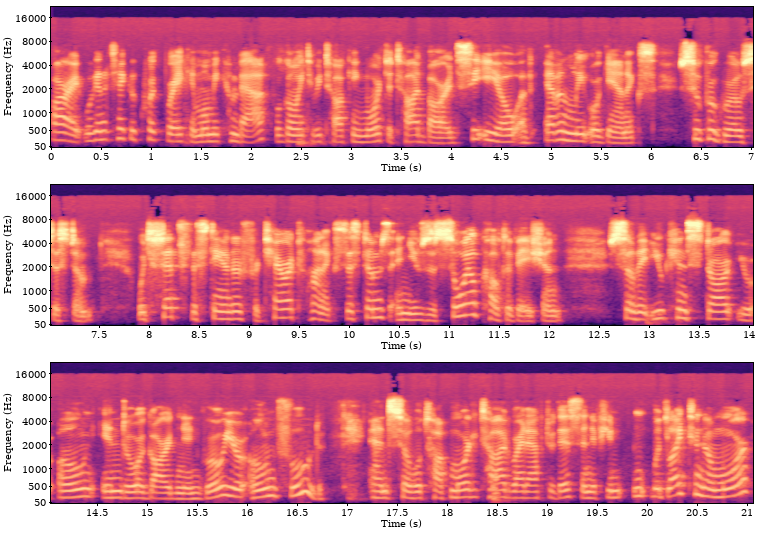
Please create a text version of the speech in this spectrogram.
All right, we're going to take a quick break, and when we come back, we're going to be talking more to Todd Bard, CEO of EvanLEE Organics Super Grow System, which sets the standard for terraponic systems and uses soil cultivation so that you can start your own indoor garden and grow your own food. And so we'll talk more to Todd right after this. And if you would like to know more,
